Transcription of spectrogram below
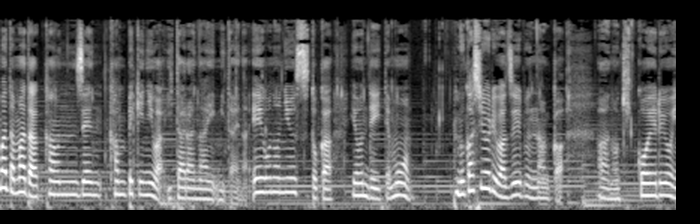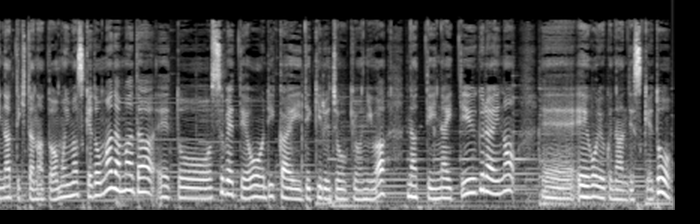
まだまだ完全、完璧には至らないみたいな。英語のニュースとか読んでいても、昔よりは随分なんかあの聞こえるようになってきたなとは思いますけどまだまだ、えーと、全てを理解できる状況にはなっていないっていうぐらいの、えー、英語力なんですけど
